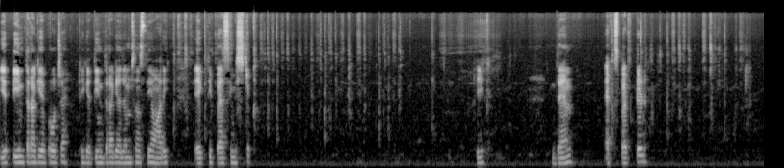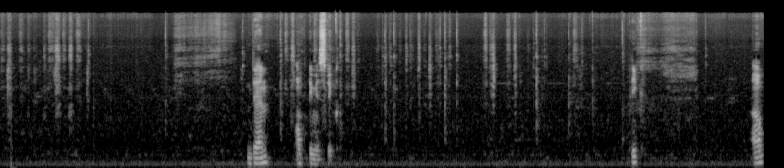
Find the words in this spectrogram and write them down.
ये तीन तरह की अप्रोच है, ठीक है, तीन तरह की एजम्पन्स थी हमारी। एक थी पैसिमिस्टिक ठीक? देन एक्सपेक्टेड देन ऑप्टिमिस्टिक ठीक? अब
